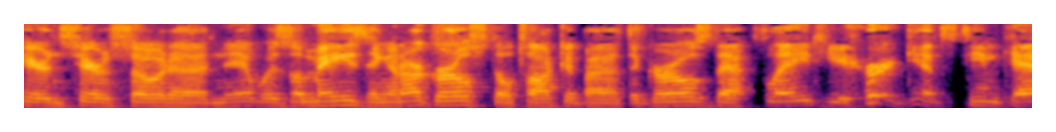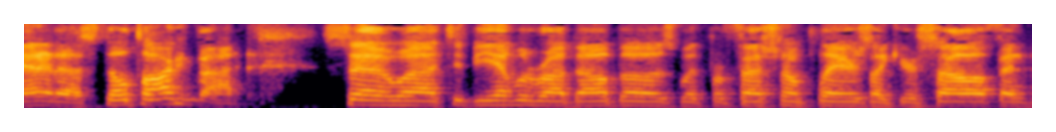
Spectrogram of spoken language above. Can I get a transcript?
here in Sarasota, and it was amazing. And our girls still talk about it. The girls that played here against Team Canada still talk about it. So uh, to be able to rub elbows with professional players like yourself, and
